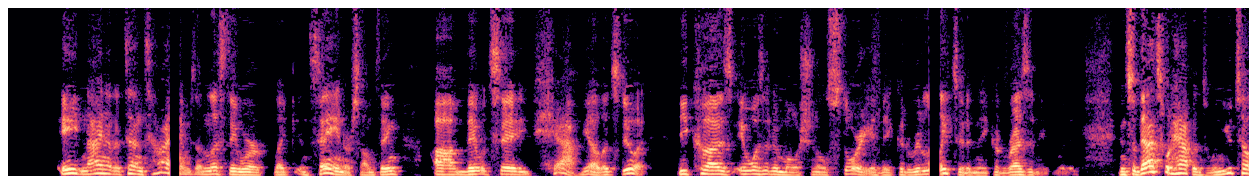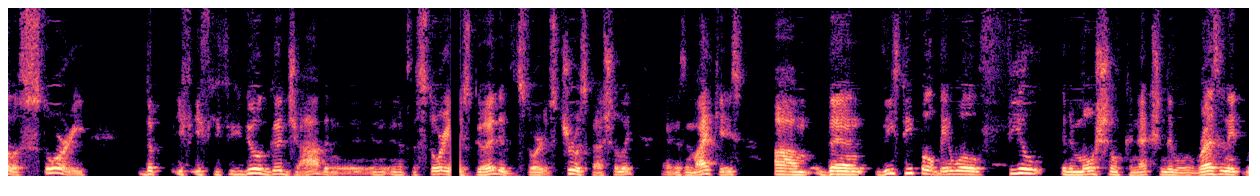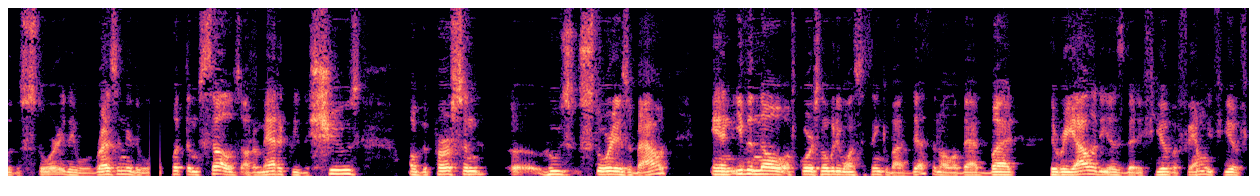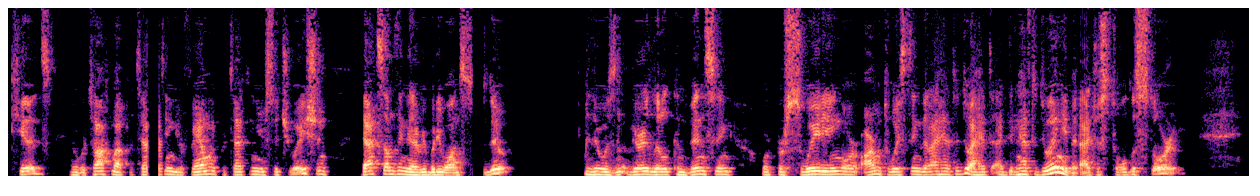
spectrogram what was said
eight, nine out of 10 times, unless they were like insane or something, um, they would say, yeah, yeah, let's do it because it was an emotional story and they could relate to it and they could resonate with it. And so that's what happens when you tell a story. The, if, if, if you do a good job and, and if the story is good, if the story is true, especially, as in my case, um, then these people, they will feel an emotional connection. They will resonate with the story. They will resonate. They will put themselves automatically in the shoes of the person uh, whose story is about. And even though, of course, nobody wants to think about death and all of that, but the reality is that if you have a family, if you have kids, and we're talking about protecting your family, protecting your situation, that's something that everybody wants to do. And there was very little convincing or persuading or arm twisting that I had to do. I, had to, I didn't have to do any of it. I just told the story.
